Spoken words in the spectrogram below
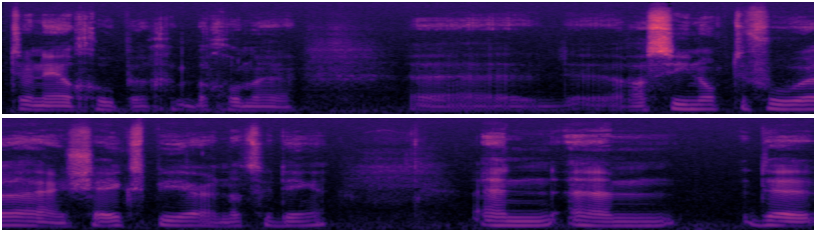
toneelgroepen begonnen Racine op te voeren en Shakespeare en dat soort dingen. En um, de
